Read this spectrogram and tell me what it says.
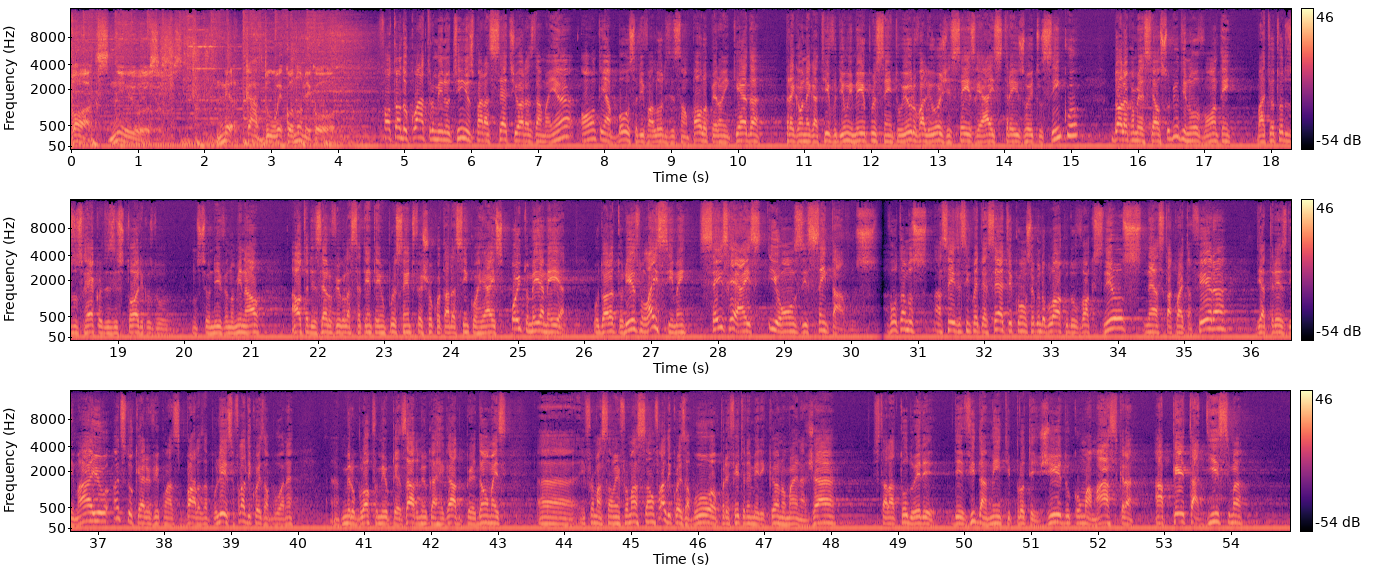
Vox News. Mercado Econômico. Faltando quatro minutinhos para as 7 horas da manhã, ontem a Bolsa de Valores de São Paulo operou em queda, pregão negativo de 1,5%. O euro vale hoje R$ 6,385. Dólar comercial subiu de novo ontem, bateu todos os recordes históricos do, no seu nível nominal, alta de 0,71%, fechou cotada a meia meia. O dólar turismo lá em cima, hein? Onze centavos. Voltamos às seis e cinquenta e sete com o segundo bloco do Vox News nesta quarta-feira, dia 13 de maio. Antes do Keller vir com as balas da polícia, falar de coisa boa, né? O primeiro bloco foi meio pesado, meio carregado, perdão, mas uh, informação é informação. Falar de coisa boa, o prefeito americano, Omar Najar, está lá todo ele devidamente protegido, com uma máscara apertadíssima.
